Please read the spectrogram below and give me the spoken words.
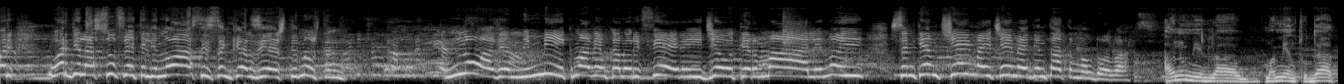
Ori, ori de la sufletele noastre se încălzește, nu știu. Nu avem nimic, nu avem calorifere, geotermale, noi suntem cei mai, cei mai din toată Moldova. Anume, la momentul dat,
